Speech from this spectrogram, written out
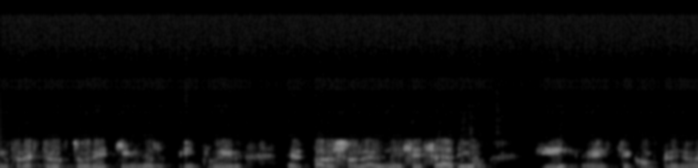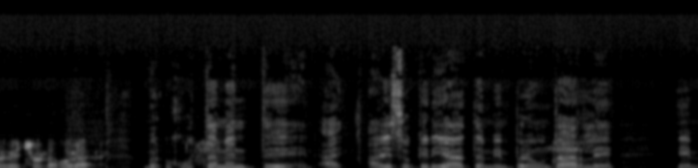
infraestructura y tiene que incluir el personal necesario y este, con plenos derechos laborales. justamente a, eso quería también preguntarle, eh,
